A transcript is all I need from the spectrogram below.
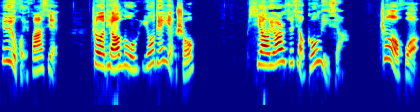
玉回发现这条路有点眼熟，小瑶儿嘴角勾了一下，这货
